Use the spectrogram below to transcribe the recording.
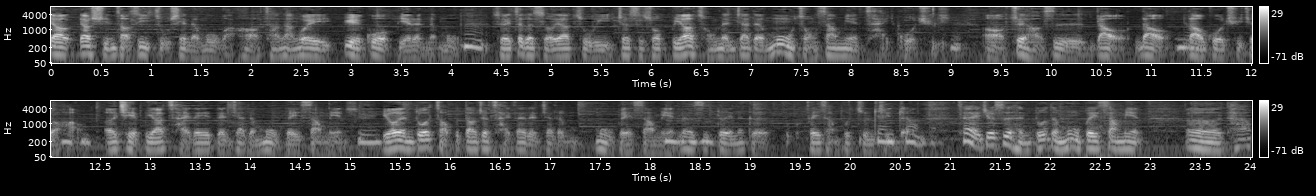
要要寻找自己祖先的墓嘛，哈，常常会越过别人的墓，嗯，所以这个时候要注意，就是说不要从人家的墓冢上面踩过去，哦，最好是绕绕绕。过去就好，而且不要踩在人家的墓碑上面，有很多找不到就踩在人家的墓碑上面，那是对那个非常不尊敬的。再来就是很多的墓碑上面，呃，他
